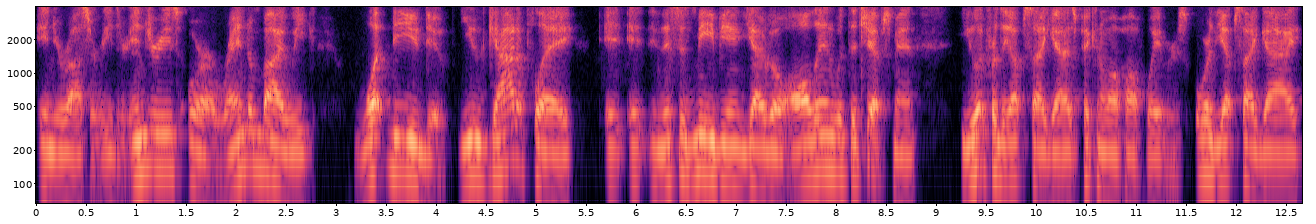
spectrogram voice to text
in your roster, either injuries or a random bye week. What do you do? You got to play. It, it, and this is me being, you got to go all in with the chips, man. You look for the upside guys picking them up off waivers or the upside guy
